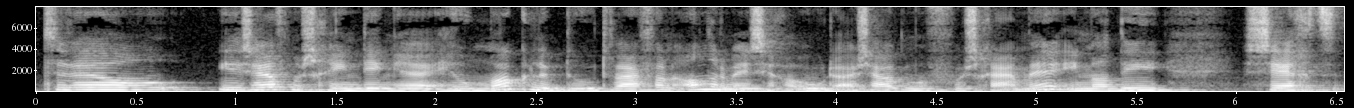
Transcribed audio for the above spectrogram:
terwijl je zelf misschien dingen heel makkelijk doet waarvan andere mensen zeggen, oeh, daar zou ik me voor schamen. Iemand die zegt,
